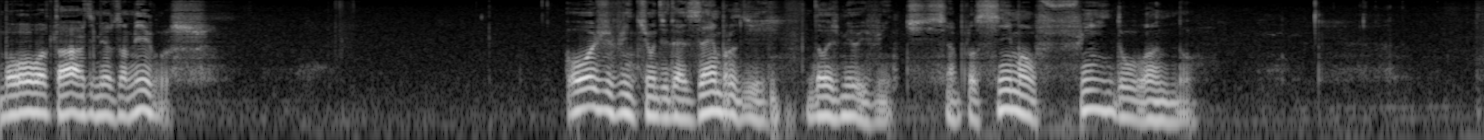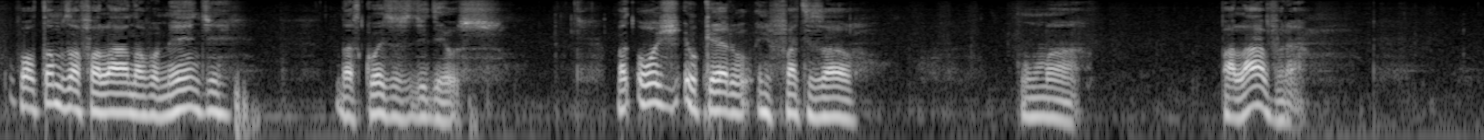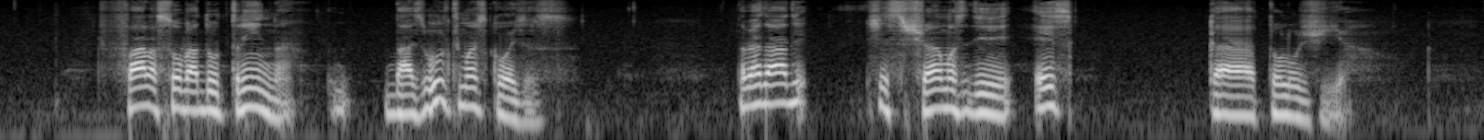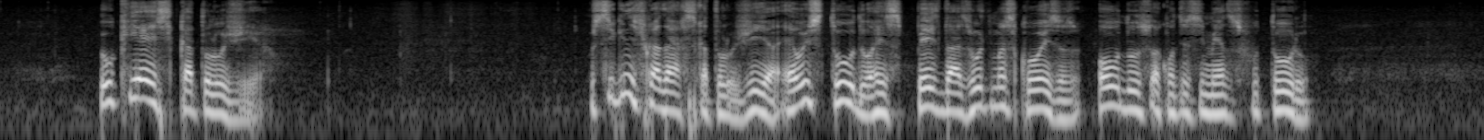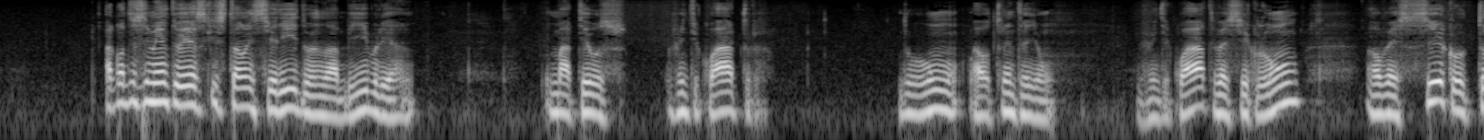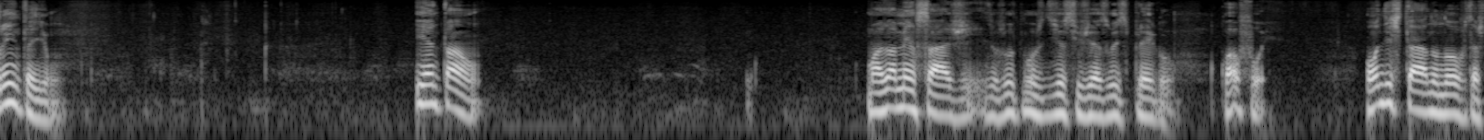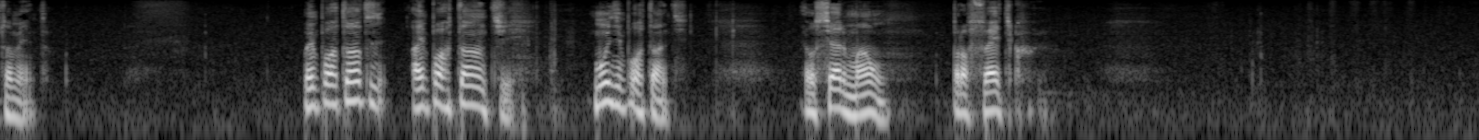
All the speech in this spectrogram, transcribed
Boa tarde, meus amigos. Hoje, 21 de dezembro de 2020, se aproxima o fim do ano. Voltamos a falar novamente das coisas de Deus. Mas hoje eu quero enfatizar uma palavra fala sobre a doutrina das últimas coisas. Na verdade, se chama de escatologia. O que é escatologia? O significado da escatologia é o estudo a respeito das últimas coisas ou dos acontecimentos futuros. Acontecimentos esses que estão inseridos na Bíblia, em Mateus 24, do 1 ao 31. 24, versículo 1 ao versículo 31. E então, mas a mensagem dos últimos dias que Jesus pregou, qual foi? Onde está no Novo Testamento? O importante, a importante, muito importante, é o sermão profético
